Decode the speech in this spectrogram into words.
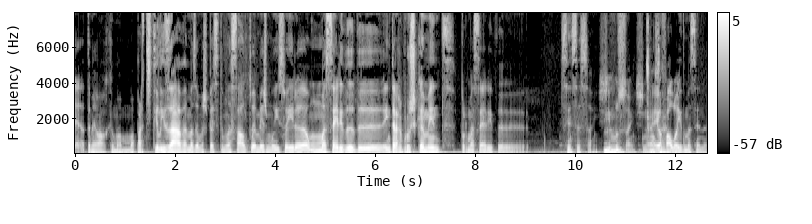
É, também é uma, uma, parte estilizada, mas é uma espécie de um assalto, é mesmo isso, é ir a uma série de, de entrar bruscamente por uma série de sensações, uhum. emoções. Não é? Eu falo aí de uma cena,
